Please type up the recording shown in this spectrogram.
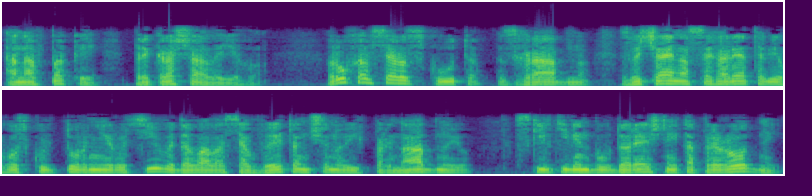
а навпаки, прикрашали його. Рухався розкуто, зграбно, звичайна сигарета в його скульптурній руці видавалася витонченою і принадною. Скільки він був доречний та природний,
